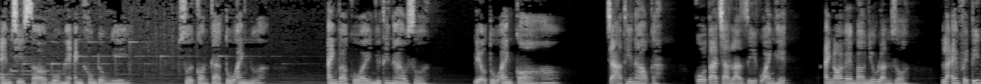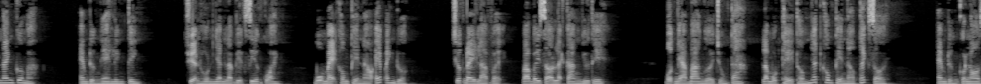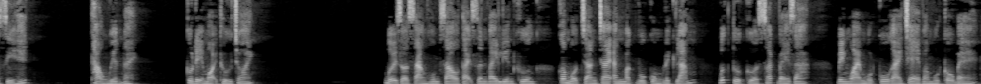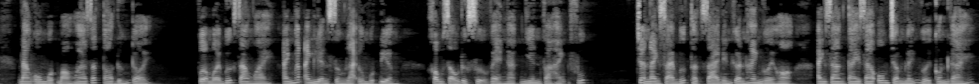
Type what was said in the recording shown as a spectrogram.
Em chỉ sợ bố mẹ anh không đồng ý rồi còn cả Tú Anh nữa. Anh và cô ấy như thế nào rồi? Liệu Tú Anh có Chả thế nào cả? Cô ta chả là gì của anh hết. Anh nói với em bao nhiêu lần rồi? Là em phải tin anh cơ mà. Em đừng nghe linh tinh. Chuyện hôn nhân là việc riêng của anh. Bố mẹ không thể nào ép anh được. Trước đây là vậy, Và bây giờ lại càng như thế. Một nhà ba người chúng ta Là một thể thống nhất không thể nào tách rời. Em đừng có lo gì hết. Thảo Nguyên này. Cứ để mọi thứ cho anh. 10 giờ sáng hôm sau, Tại sân bay Liên Khương, Có một chàng trai ăn mặc vô cùng lịch lãm, Bước từ cửa soát vé ra. Bên ngoài một cô gái trẻ và một cậu bé Đang ôm một bó hoa rất to đứng đợi. Vừa mới bước ra ngoài, Ánh mắt anh liền dừng lại ở một điểm, Không giấu được sự vẻ ngạc nhiên và hạnh phúc. Trần anh xài bước thật dài đến gần hai người họ, Anh giang tay ra ôm chầm lấy người con gái,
